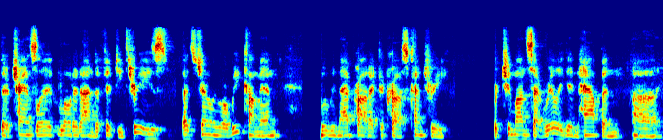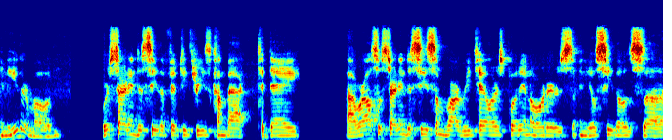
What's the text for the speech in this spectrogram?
they're transloaded, loaded onto 53s. That's generally where we come in, moving that product across country. For two months, that really didn't happen uh, in either mode. We're starting to see the 53s come back today uh, we're also starting to see some of our retailers put in orders, and you'll see those uh,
